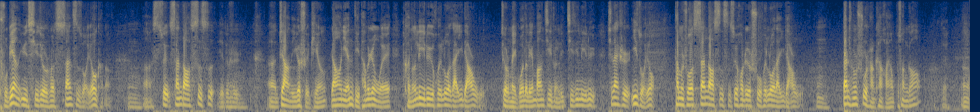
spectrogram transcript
普遍预期就是说三次左右可能，嗯啊，最三到四次，也就是，呃这样的一个水平。然后年底他们认为可能利率会落在一点五，就是美国的联邦基准利基金利率现在是一左右，他们说三到四次，最后这个数会落在一点五，嗯，单从数上看好像不算高。对嗯，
